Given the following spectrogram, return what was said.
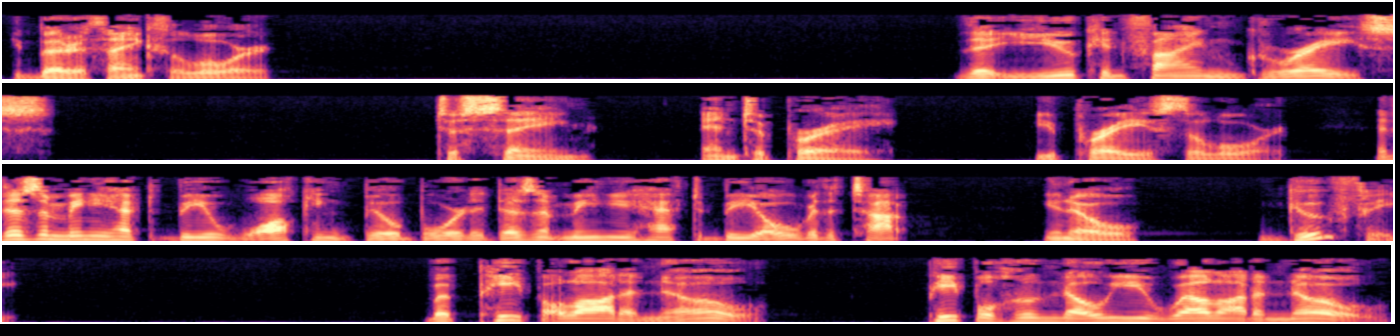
you better thank the Lord. That you can find grace to sing and to pray. You praise the Lord. It doesn't mean you have to be a walking billboard. It doesn't mean you have to be over the top, you know, goofy. But people ought to know. People who know you well ought to know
